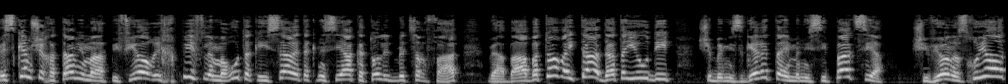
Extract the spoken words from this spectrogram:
הסכם שחתם עם האפיפיור הכפיף למרות הקיסר את הכנסייה הקתולית בצרפת, והבאה בתור הייתה הדת היהודית, שבמסגרת האמניסיפציה שוויון הזכויות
